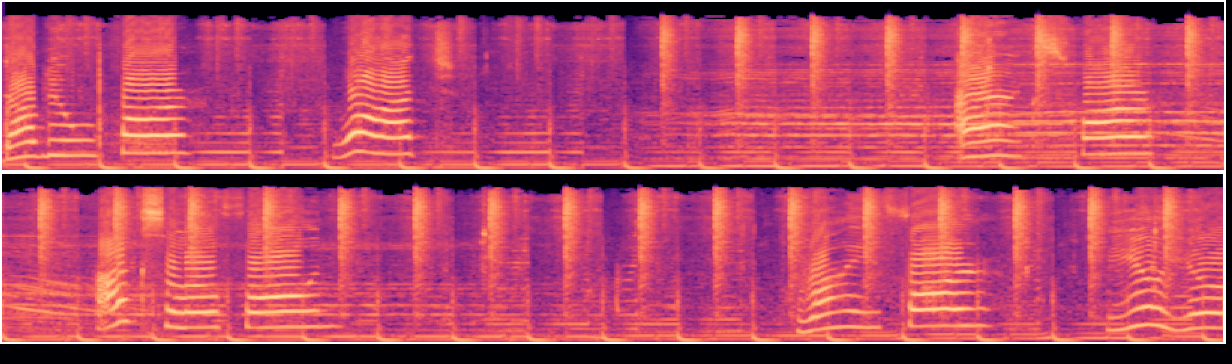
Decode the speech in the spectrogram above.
W for watch. X for xylophone Y for yo-yo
